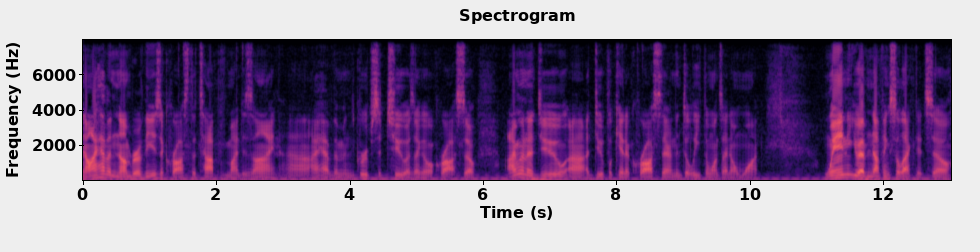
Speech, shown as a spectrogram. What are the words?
Now I have a number of these across the top of my design. Uh, I have them in groups of two as I go across. So I'm going to do uh, a duplicate across there and then delete the ones I don't want. When you have nothing selected, so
